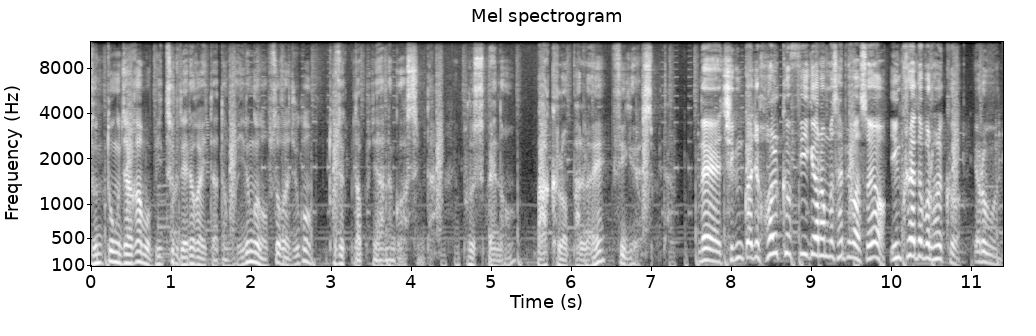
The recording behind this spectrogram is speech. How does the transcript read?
눈동자가 뭐 밑으로 내려가 있다던가 이런 건 없어가지고 도색도 나쁘지 않은 것 같습니다. 브루스 배너, 마크 러팔러의 피규어였습니다. 네, 지금까지 헐크 피규어를 한번 살펴봤어요. 인크레더블 헐크. 여러분,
